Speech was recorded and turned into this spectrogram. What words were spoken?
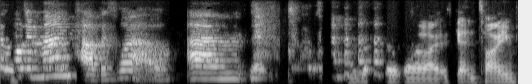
the Modern Man Club as well. Um, all right, it's getting time.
